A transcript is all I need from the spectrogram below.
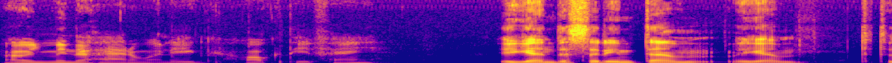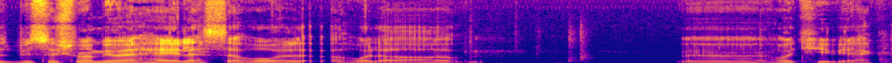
mert mind a három elég aktív hely. Igen, de szerintem, igen, tehát ez biztos valami olyan hely lesz, ahol, ahol a, ö, hogy hívják?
